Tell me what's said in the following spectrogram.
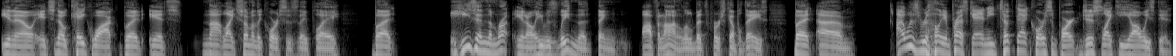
You know, it's no cakewalk, but it's not like some of the courses they play. But he's in the. You know, he was leading the thing off and on a little bit the first couple days, but um, I was really impressed. And he took that course apart just like he always did.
